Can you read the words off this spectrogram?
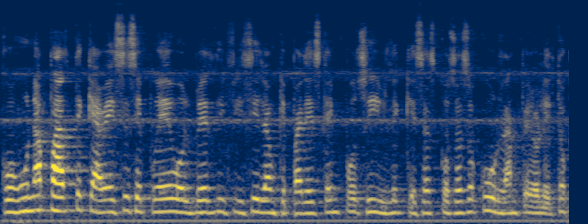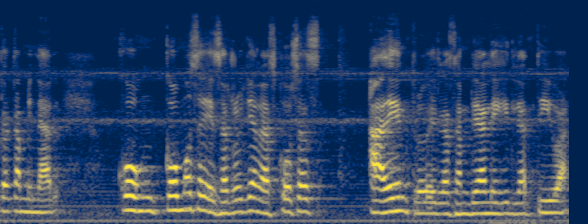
con una parte que a veces se puede volver difícil, aunque parezca imposible que esas cosas ocurran, pero le toca caminar con cómo se desarrollan las cosas adentro de la Asamblea Legislativa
